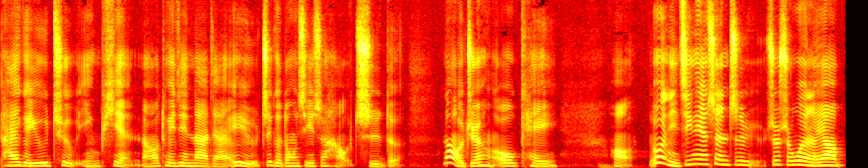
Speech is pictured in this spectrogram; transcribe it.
拍个 YouTube 影片，然后推荐大家，哎，这个东西是好吃的，那我觉得很 OK。好，如果你今天甚至就是为了要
